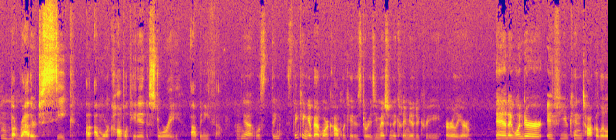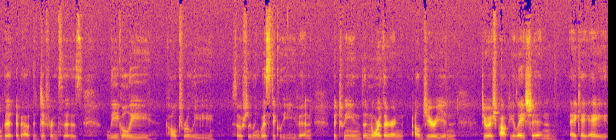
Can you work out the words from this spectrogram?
mm-hmm. but rather to seek a, a more complicated story uh, beneath them. Yeah, well, think, thinking about more complicated stories, you mentioned the Crémieux Decree earlier. And I wonder if you can talk a little bit about the differences legally, culturally, socially, linguistically, even between the northern Algerian Jewish population, mm-hmm. Aka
